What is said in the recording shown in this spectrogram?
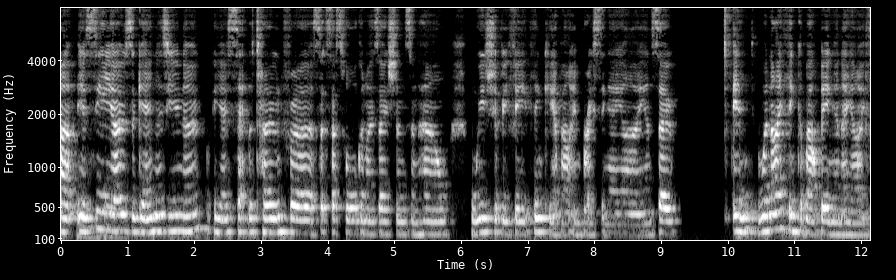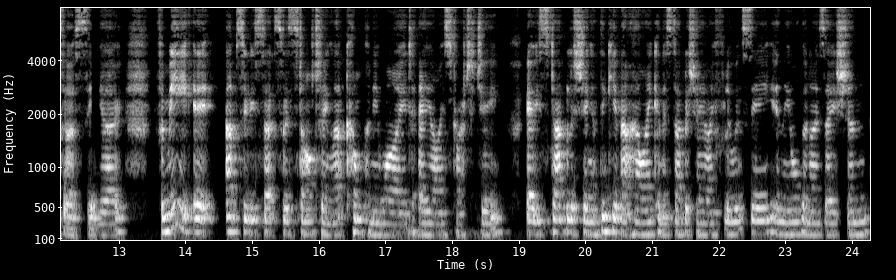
Uh, your CEOs, again, as you know, you know, set the tone for successful organisations and how we should be thinking about embracing AI. And so, in when I think about being an AI first CEO, for me, it absolutely sets with starting that company wide AI strategy establishing and thinking about how I can establish AI fluency in the organization,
